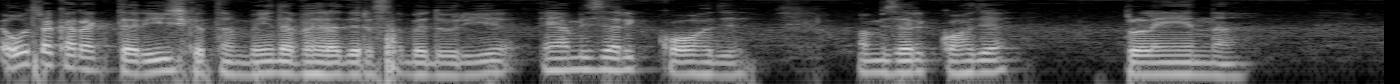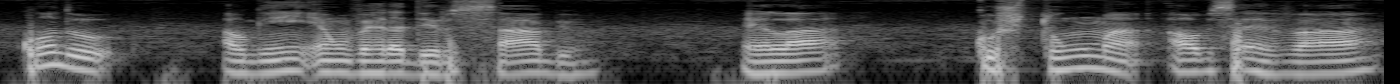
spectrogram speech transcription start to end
Outra característica também da verdadeira sabedoria é a misericórdia. Uma misericórdia plena. Quando alguém é um verdadeiro sábio, ela costuma observar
